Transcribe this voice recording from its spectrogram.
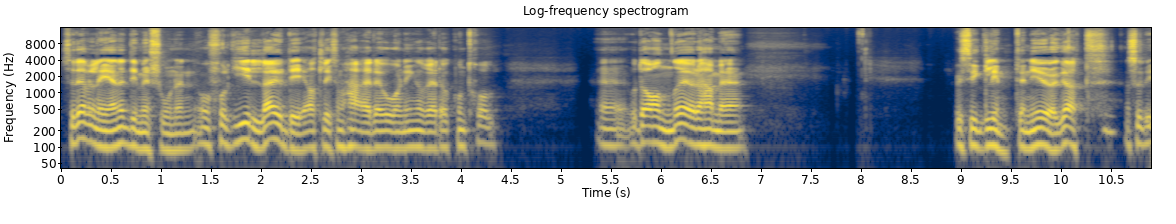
Så det är väl den ena dimensionen. Och folk gillar ju det, att liksom här är det ordning och reda och kontroll. Eh, och det andra är ju det här med vi ser glimten i ögat. Alltså det,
